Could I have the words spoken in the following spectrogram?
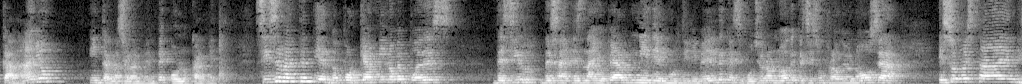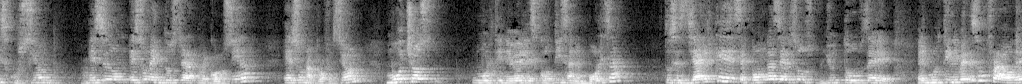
cada año, internacionalmente o localmente. Sí se va entendiendo por qué a mí no me puedes decir, snayopear ni del multinivel, de que si funciona o no, de que si es un fraude o no. O sea, eso no está en discusión. Es, es una industria reconocida, es una profesión. Muchos multiniveles cotizan en bolsa. Entonces, ya el que se ponga a hacer sus YouTubes de el multinivel es un fraude,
